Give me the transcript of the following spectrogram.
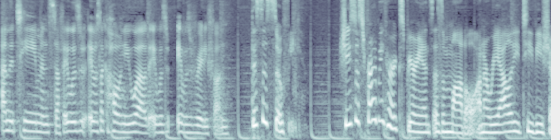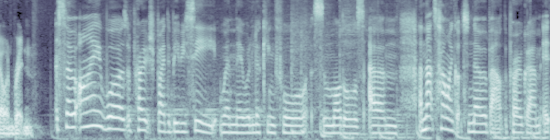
and the team and stuff. It was it was like a whole new world. It was it was really fun. This is Sophie. She's describing her experience as a model on a reality TV show in Britain. So I was approached by the BBC when they were looking for some models, um, and that's how I got to know about the program. It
